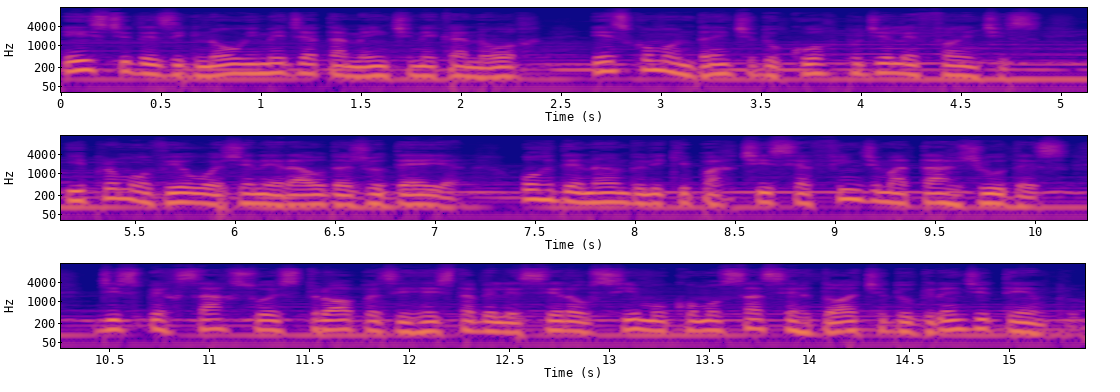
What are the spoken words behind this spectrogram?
Este designou imediatamente Nicanor, ex-comandante do corpo de elefantes, e promoveu-o a general da Judéia, ordenando-lhe que partisse a fim de matar Judas, dispersar suas tropas e restabelecer Alcimo como sacerdote do grande templo.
